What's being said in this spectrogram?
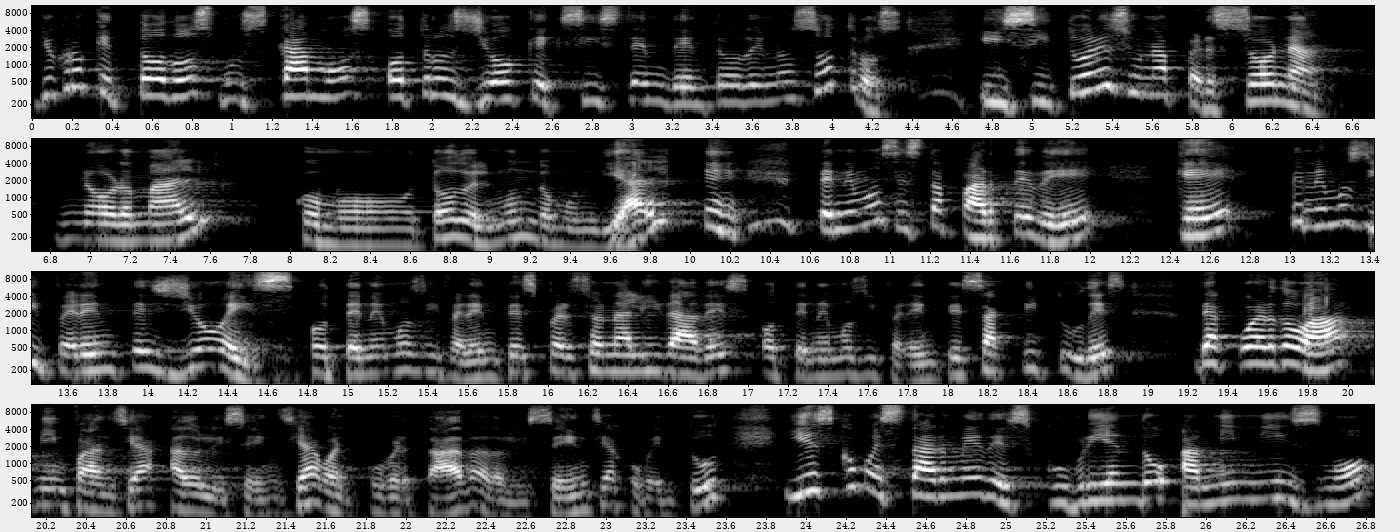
yo creo que todos buscamos otros yo que existen dentro de nosotros. Y si tú eres una persona normal, como todo el mundo mundial, tenemos esta parte de que tenemos diferentes yoes o tenemos diferentes personalidades o tenemos diferentes actitudes de acuerdo a mi infancia, adolescencia, pubertad, adolescencia, juventud. Y es como estarme descubriendo a mí mismo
